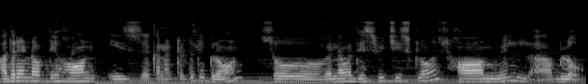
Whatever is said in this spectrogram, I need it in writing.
Other end of the horn is uh, connected to the ground. So whenever this switch is closed horn will uh, blow.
